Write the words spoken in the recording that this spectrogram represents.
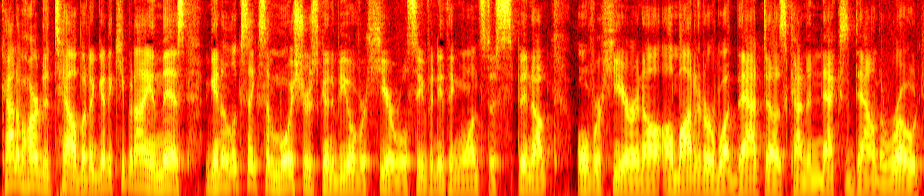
Kind of hard to tell, but I'm going to keep an eye on this. Again, it looks like some moisture is going to be over here. We'll see if anything wants to spin up over here, and I'll, I'll monitor what that does kind of next down the road.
